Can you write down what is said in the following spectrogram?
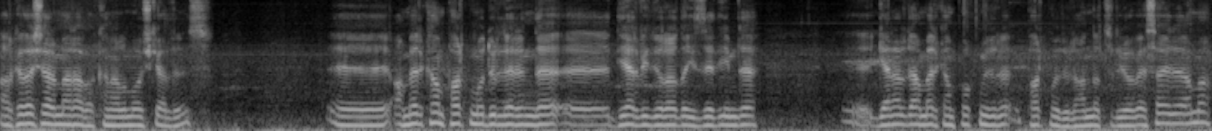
Arkadaşlar merhaba kanalıma hoş geldiniz. Ee, Amerikan park modüllerinde e, diğer videolarda izlediğimde e, genelde Amerikan park modülü, park modülü anlatılıyor vesaire ama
